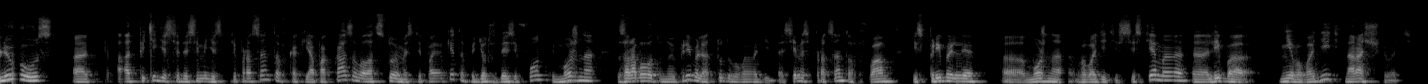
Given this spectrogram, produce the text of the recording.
плюс э, от 50 до 70 процентов, как я показывал, от стоимости пакетов идет в DAISY фонд, и можно заработанную прибыль оттуда выводить. До 70 процентов вам из прибыли э, можно выводить из системы, э, либо не выводить, наращивать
